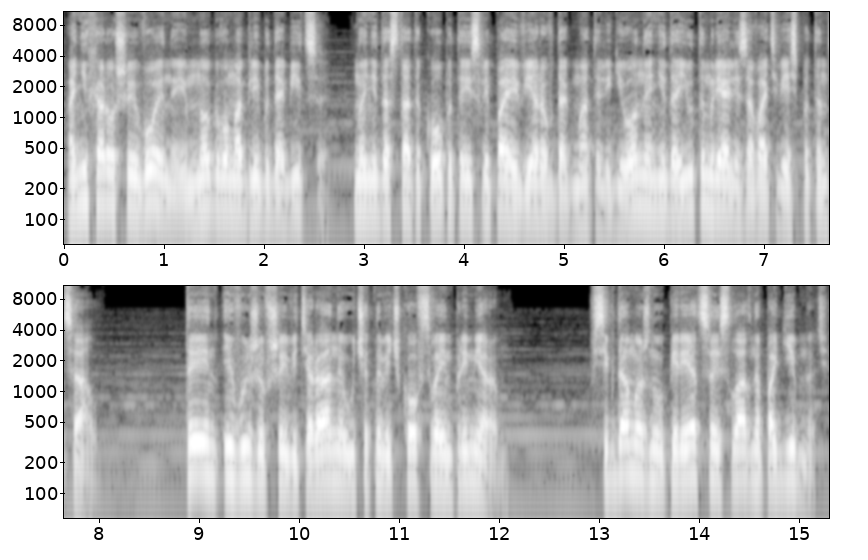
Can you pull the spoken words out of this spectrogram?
Они хорошие воины и многого могли бы добиться, но недостаток опыта и слепая вера в догматы легиона не дают им реализовать весь потенциал. Тейн и выжившие ветераны учат новичков своим примером. Всегда можно упереться и славно погибнуть,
